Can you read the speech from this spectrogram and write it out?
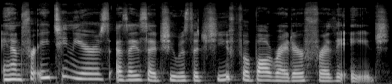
And for 18 years, as I said, she was the chief football writer for The Age.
